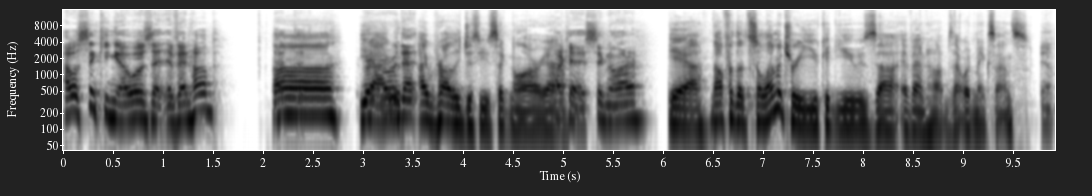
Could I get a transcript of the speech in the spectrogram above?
I was thinking, uh, what was that Event Hub? That- Uh, yeah, I would, that- I would probably just use SignalR. Yeah, okay, SignalR. yeah. Now for the telemetry, you could use uh, Event Hubs. That would make sense. And,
